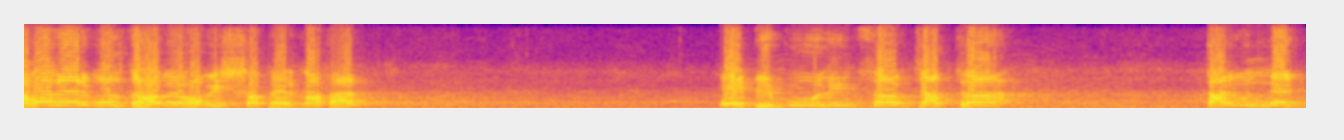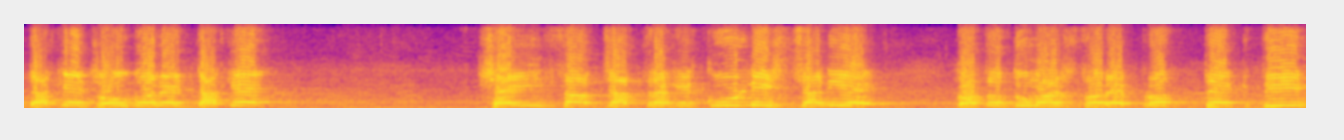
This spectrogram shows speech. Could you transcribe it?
আমাদের বলতে হবে ভবিষ্যতের কথা এই বিপুল ইনসাফ যাত্রা তারুণ্যের ডাকে, যৌবনের ডাকে, সেই ইনসাফ যাত্রাকে কুর্নিশ জানিয়ে গত দু মাস ধরে প্রত্যেক দিন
